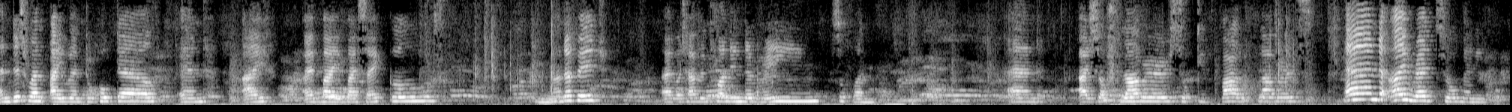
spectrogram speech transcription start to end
And this one I went to hotel and I I buy bicycles. Another page. Having fun in the rain. So fun. And I saw flowers, so cute flowers. And I read so many books.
